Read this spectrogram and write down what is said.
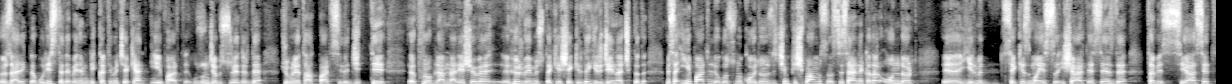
özellikle bu listede benim dikkatimi çeken İyi Parti uzunca bir süredir de Cumhuriyet Halk Partisi ile ciddi e, problemler yaşıyor ve e, hür ve müstakil şekilde gireceğini açıkladı. Mesela İyi Parti logosunu koyduğunuz için pişman mısınız? Siz her ne kadar 14 e, 28 Mayıs'ı işaret etseniz de tabii siyaset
